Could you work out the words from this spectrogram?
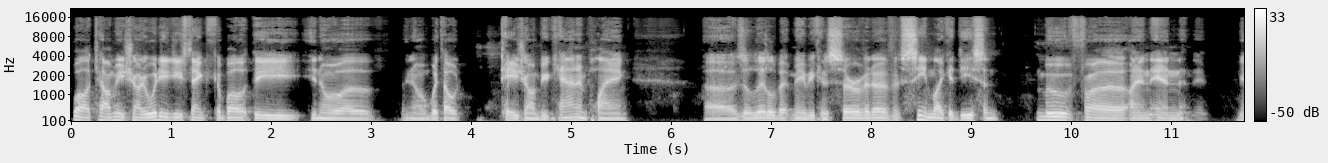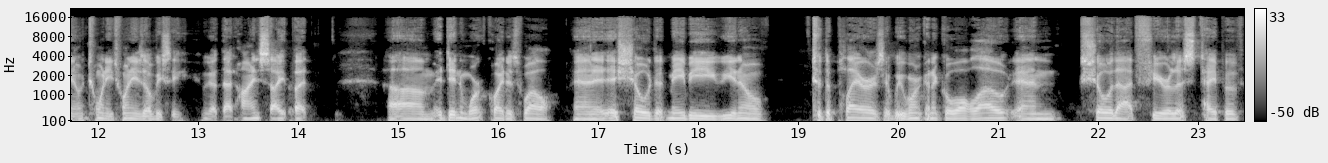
well, tell me, Sean, what did you think about the, you know, uh, you know, without Tajon Buchanan playing, uh, it was a little bit maybe conservative. It seemed like a decent move for, in, in, you know, 2020 is obviously we got that hindsight, but um, it didn't work quite as well. And it, it showed that maybe, you know, to the players that we weren't going to go all out and show that fearless type of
